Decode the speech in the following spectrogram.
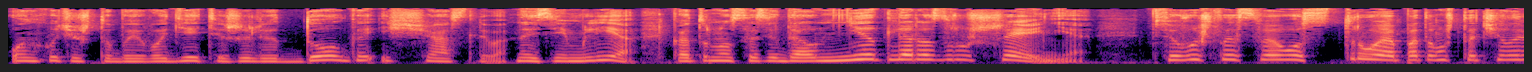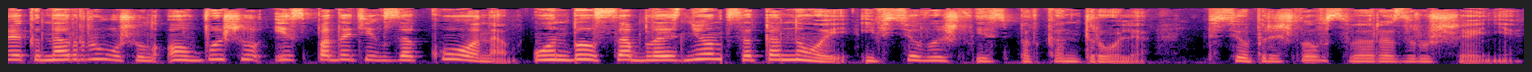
Он хочет, чтобы его дети жили долго и счастливо на земле, которую он созидал не для разрушения. Все вышло из своего строя, потому что человек нарушил, он вышел из-под этих законов. Он был соблазнен сатаной, и все вышло из-под контроля все пришло в свое разрушение.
